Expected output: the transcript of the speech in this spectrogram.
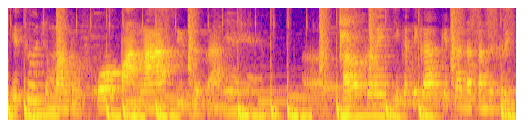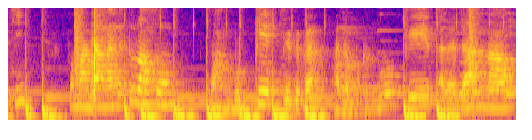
itu cuma ruko panas gitu kan. Iya iya. Eh, kalau Kerinci ketika kita datang ke Kerinci pemandangan itu langsung wah bukit gitu kan. Ada bukit-bukit ada danau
